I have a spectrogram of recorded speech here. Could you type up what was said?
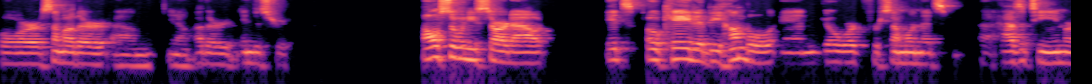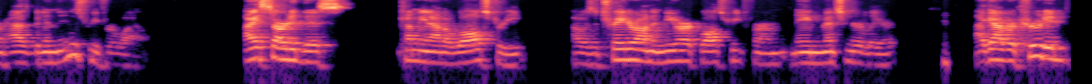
or some other, um, you know, other industry. Also, when you start out, it's okay to be humble and go work for someone that's uh, has a team or has been in the industry for a while I started this coming out of Wall Street. I was a trader on a New York Wall Street firm named mentioned earlier. I got recruited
